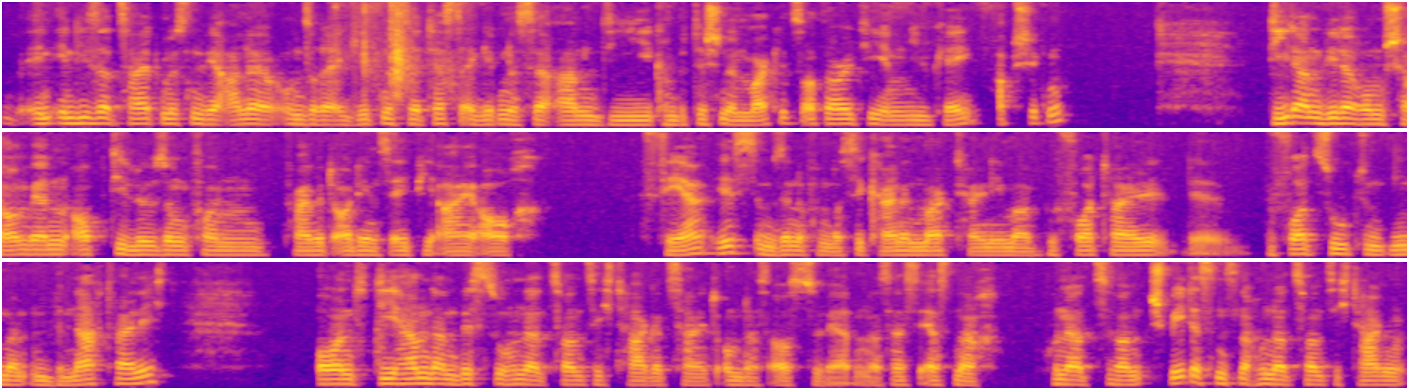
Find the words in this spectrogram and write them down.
In, in dieser Zeit müssen wir alle unsere Ergebnisse, Testergebnisse an die Competition and Markets Authority in UK abschicken. die dann wiederum schauen werden, ob die Lösung von Private Audience API auch fair ist, im Sinne von, dass sie keinen Marktteilnehmer bevorteilt, äh, bevorzugt und niemanden benachteiligt. Und die haben dann bis zu 120 Tage Zeit, um das auszuwerten. Das heißt, erst nach 120, spätestens nach 120 Tagen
